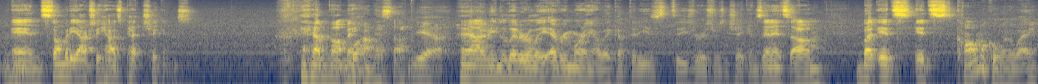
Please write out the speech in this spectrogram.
Mm-hmm. and somebody actually has pet chickens, and I'm not making Wow. this up. Yeah. And I mean, literally every morning I wake up to these to these roosters and chickens, and it's um, but it's it's comical in a way.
